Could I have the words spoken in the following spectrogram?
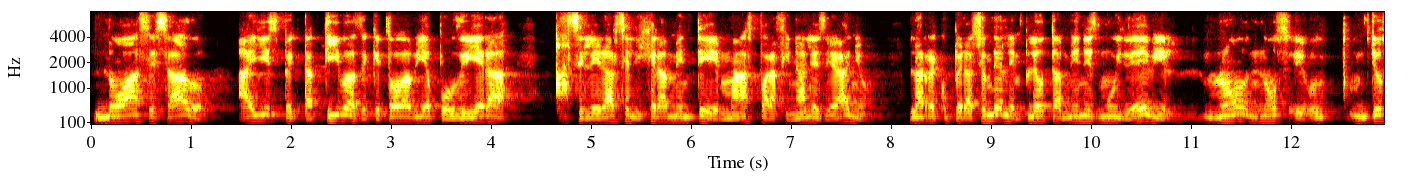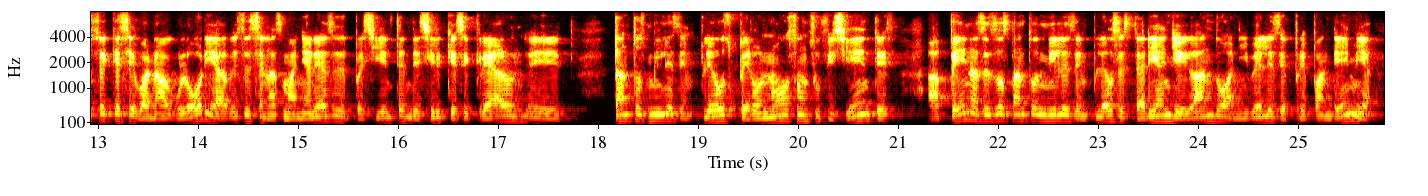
No ha cesado hay expectativas de que todavía pudiera acelerarse ligeramente más para finales de año. La recuperación del empleo también es muy débil. No, no sé, yo sé que se van a gloria a veces en las mañaneras del presidente en decir que se crearon eh, tantos miles de empleos, pero no son suficientes. Apenas esos tantos miles de empleos estarían llegando a niveles de prepandemia.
